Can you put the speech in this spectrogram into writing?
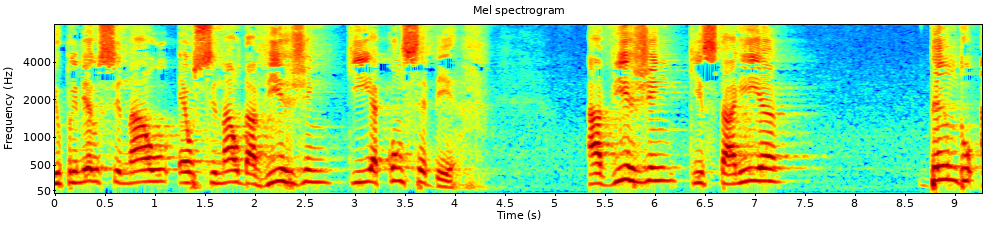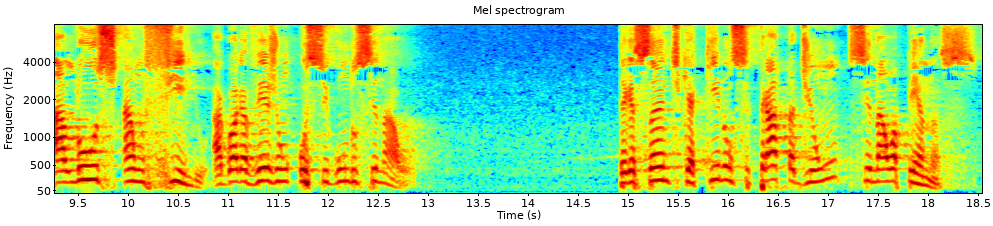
E o primeiro sinal é o sinal da virgem que ia conceber. A virgem que estaria dando a luz a um filho. Agora vejam o segundo sinal. Interessante que aqui não se trata de um sinal apenas.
